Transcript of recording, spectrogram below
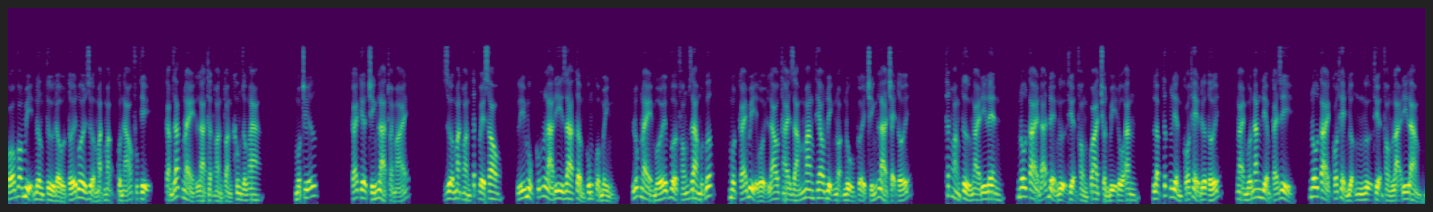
có võ mị nương từ đầu tới đôi rửa mặt mặc quần áo phục thị, cảm giác này là thật hoàn toàn không giống a. Một chữ, cái kia chính là thoải mái. Rửa mặt hoàn tất về sau lý mục cũng là đi ra tẩm cung của mình, lúc này mới vừa phóng ra một bước, một cái bị ổi lao thái giám mang theo định nọt nụ cười chính là chạy tới. Thất hoàng tử ngài đi lên, nô tài đã để ngự thiện phòng qua chuẩn bị đồ ăn, lập tức liền có thể đưa tới, ngài muốn ăn điểm cái gì, nô tài có thể nhượng ngự thiện phòng lại đi làm.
